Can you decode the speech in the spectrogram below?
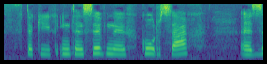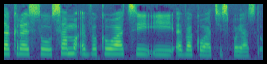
w takich intensywnych kursach z zakresu samoewakuacji i ewakuacji z pojazdu.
